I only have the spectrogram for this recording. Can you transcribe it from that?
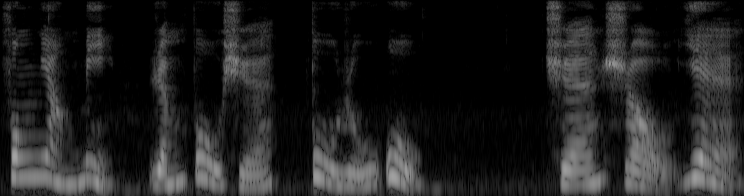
蜂酿蜜。人不学，不如物。犬守夜，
